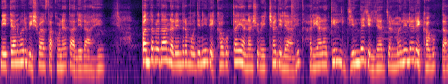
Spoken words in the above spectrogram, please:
नेत्यांवर विश्वास दाखवण्यात आलेला आहे. पंतप्रधान नरेंद्र मोदींनी रेखा गुप्ता यांना शुभेच्छा दिल्या आहेत. हरियाणातील जिंद जिल्ह्यात जन्मलेल्या रेखा गुप्ता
